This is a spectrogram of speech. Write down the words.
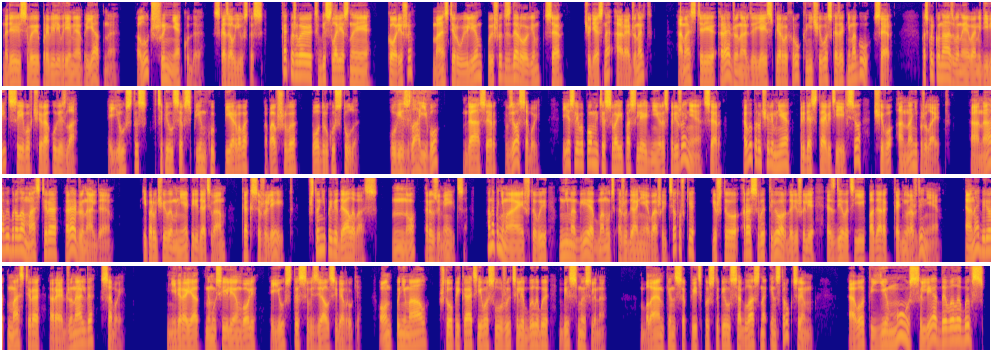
«Надеюсь, вы провели время приятно». «Лучше некуда», — сказал Юстас. «Как поживают бессловесные кореши?» «Мастер Уильям пышет здоровьем, сэр». «Чудесно. А Реджинальд?» «О мастере Реджинальде я из первых рук ничего сказать не могу, сэр, поскольку названная вами девица его вчера увезла». Юстас вцепился в спинку первого, попавшего под руку стула. «Увезла его?» «Да, сэр, взяла с собой. Если вы помните свои последние распоряжения, сэр, вы поручили мне предоставить ей все, чего она не пожелает. Она выбрала мастера Реджинальда и поручила мне передать вам, как сожалеет, что не повидала вас. Но, разумеется, она понимает, что вы не могли обмануть ожидания вашей тетушки и что, раз вы твердо решили сделать ей подарок ко дню рождения, она берет мастера Реджинальда с собой. Невероятным усилием воли Юстас взял себя в руки. Он понимал, что упрекать его служителя было бы бессмысленно. Бланкинсеп ведь поступил согласно инструкциям, а вот ему следовало бы вспомнить,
